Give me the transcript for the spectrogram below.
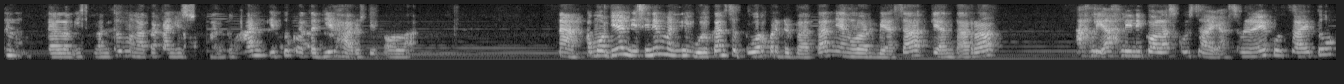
dalam Islam itu mengatakan Yesus bukan Tuhan, itu kata dia harus ditolak. Nah, kemudian di sini menimbulkan sebuah perdebatan yang luar biasa di antara ahli-ahli Nicholas Kusa ya. Sebenarnya Kusa itu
